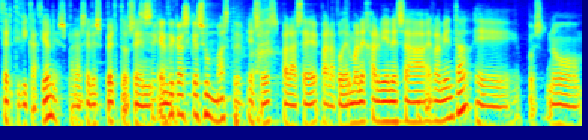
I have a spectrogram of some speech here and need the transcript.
certificaciones para ser expertos en... Se hace casi, casi un máster. Eso es, para, para poder manejar bien esa herramienta, eh, pues no,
